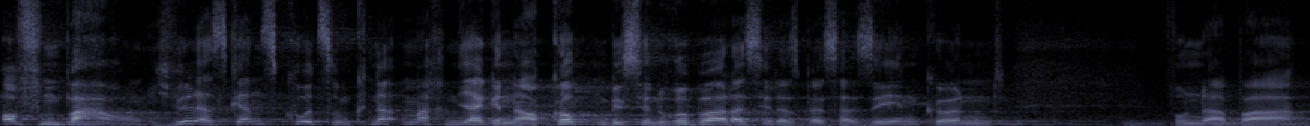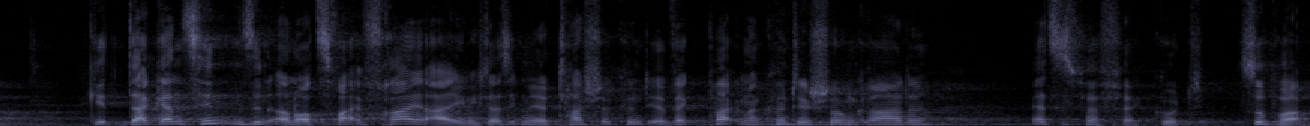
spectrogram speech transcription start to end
Offenbarung. Ich will das ganz kurz und knapp machen. Ja, genau, kommt ein bisschen rüber, dass ihr das besser sehen könnt. Wunderbar. Da ganz hinten sind auch noch zwei frei eigentlich. Da sieht man eine Tasche, könnt ihr wegpacken, dann könnt ihr schon gerade. Jetzt ist perfekt, gut, super.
